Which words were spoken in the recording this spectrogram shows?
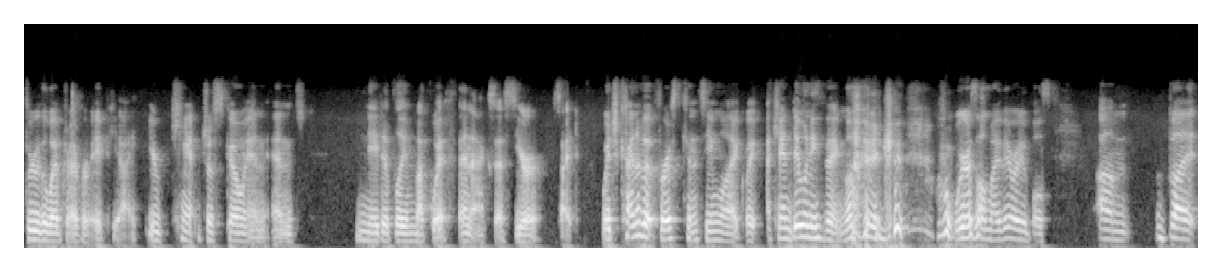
through the WebDriver API. You can't just go in and natively muck with and access your site, which kind of at first can seem like, wait, I can't do anything. Like, where's all my variables? Um, but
